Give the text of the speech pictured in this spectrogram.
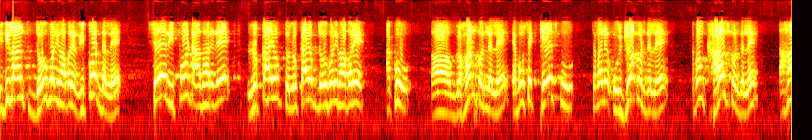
ଭିଜିଲାନ୍ସ ଯେଉଁଭଳି ଭାବରେ ରିପୋର୍ଟ ଦେଲେ ସେ ରିପୋର୍ଟ ଆଧାରରେ ଲୋକାୟୁକ୍ତ ଲୋକାୟୁକ୍ତ ଯେଉଁଭଳି ଭାବରେ ତାକୁ ଗ୍ରହଣ କରିନେଲେ ଏବଂ ସେ କେସ୍କୁ ସେମାନେ ୱିଡ୍ର କରିଦେଲେ ଏବଂ ଖାରଜ କରିଦେଲେ ତାହା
